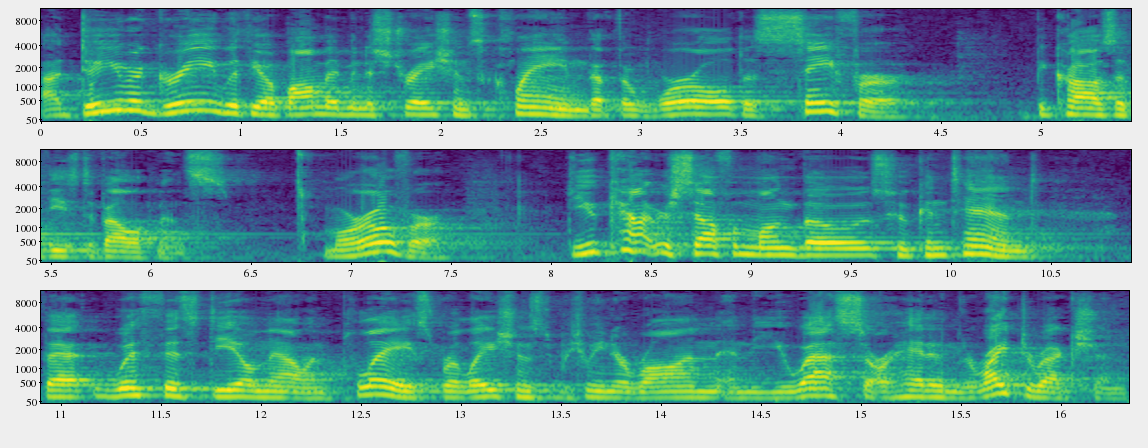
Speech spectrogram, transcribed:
uh, Do you agree with the Obama administration's claim that the world is safer because of these developments. Moreover, do you count yourself among those who contend that with this deal now in place, relations between Iran and the U.S. are headed in the right direction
